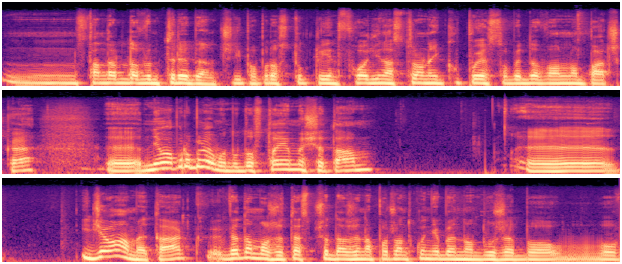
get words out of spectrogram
mm, standardowym trybem, czyli po prostu klient wchodzi na stronę i kupuje sobie dowolną paczkę. Nie ma problemu, no dostajemy się tam, I działamy, tak? Wiadomo, że te sprzedaże na początku nie będą duże, bo, bo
